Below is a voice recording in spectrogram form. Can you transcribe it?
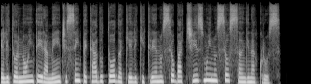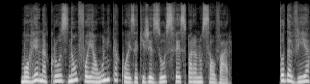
Ele tornou inteiramente sem pecado todo aquele que crê no seu batismo e no seu sangue na cruz. Morrer na cruz não foi a única coisa que Jesus fez para nos salvar. Todavia,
